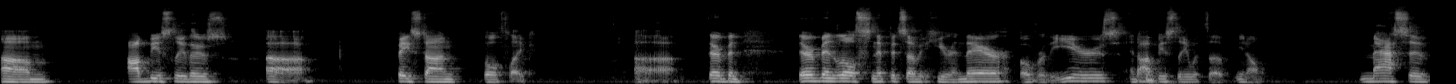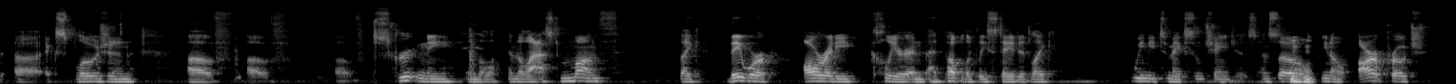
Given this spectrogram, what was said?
Um, obviously, there's uh, based on both like uh, there have been there have been little snippets of it here and there over the years, and obviously with the you know massive uh, explosion of of of scrutiny in the in the last month, like they were already clear and had publicly stated like we need to make some changes. And so, Mhm. you know, our approach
